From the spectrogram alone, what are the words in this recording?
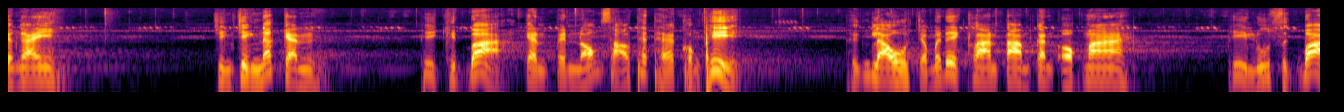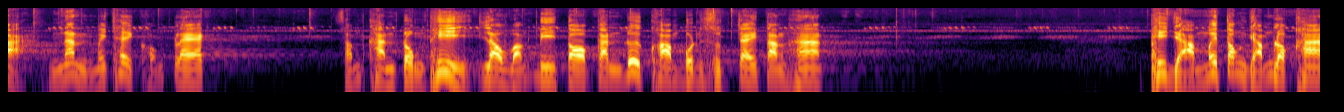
ยังไง จริง ๆนะแก่นพี่คิดว่าแก่นเป็นน้องสาวแท้ๆของพี่ ถึงเราจะไม่ได้คลานตามกันออกมา พี่รู้สึกว่านั่นไม่ใช่ของแปลกสำคัญตรงที่เราหวังดีต่อกันด้วยความบริสุทธิ์ใจต่างหาก พี่หยามไม่ต้องหยำหรอกค่ะ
